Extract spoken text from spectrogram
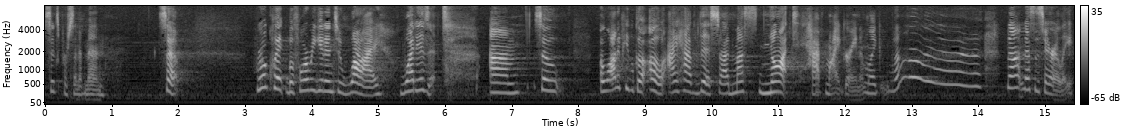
6% of men. So, real quick, before we get into why, what is it? Um, so, a lot of people go, Oh, I have this, so I must not have migraine. I'm like, ah, Not necessarily.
